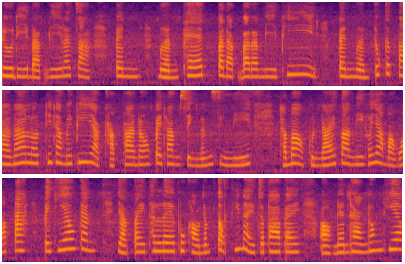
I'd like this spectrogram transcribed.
ดูดีแบบนี้ละจ้ะ เป็นเหมือนเพชรประดับบารมีพี่ เป็นเหมือนตุ๊กตาหน้ารถที่ทำให้พี่อยากขับพาน้องไปทำสิ่งนั้นสิ่งนี้ ถ้าบอกคุณได้ตอนนี้เขาอยากบอกว่าปะไปเที่ยวกัน อยากไปทะเลภูเขาน้ำตกที่ไหนจะพาไป ออกเดินทางท่องเที่ยว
